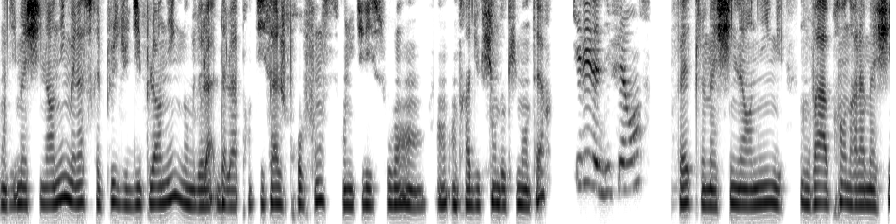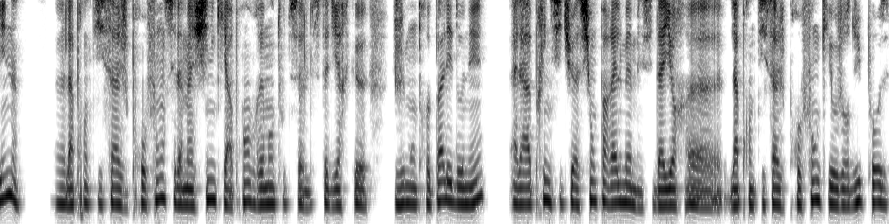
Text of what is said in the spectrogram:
on dit machine learning, mais là ce serait plus du deep learning, donc de l'apprentissage profond, c'est ce qu'on utilise souvent en, traduction documentaire. Quelle est la différence En fait, le machine learning, on va apprendre à la machine. Euh, l'apprentissage profond, c'est la machine qui apprend vraiment toute seule. C'est-à-dire que je lui montre pas les données, elle a appris une situation par elle-même. Et c'est d'ailleurs euh, l'apprentissage profond qui aujourd'hui pose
